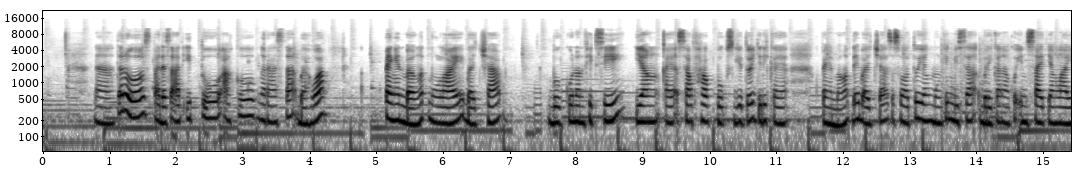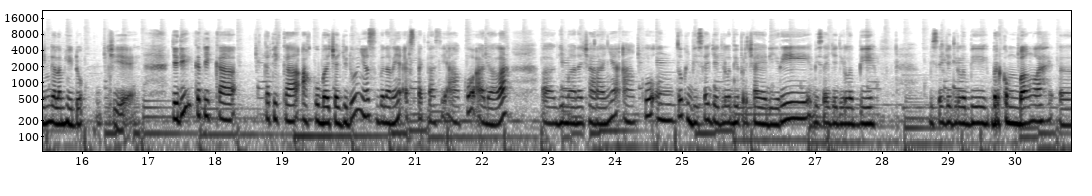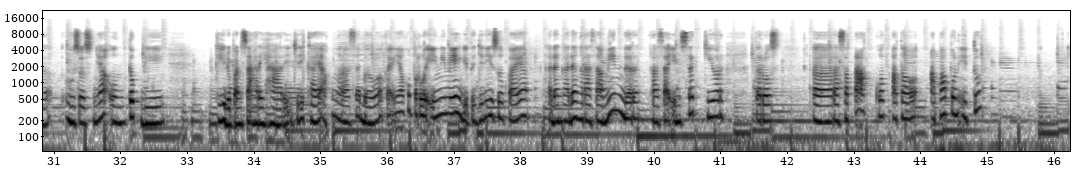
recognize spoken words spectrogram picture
Nah, terus pada saat itu aku ngerasa bahwa pengen banget mulai baca buku non fiksi yang kayak self help books gitu. Jadi kayak aku pengen banget deh baca sesuatu yang mungkin bisa berikan aku insight yang lain dalam hidup. Cie. Jadi ketika ketika aku baca judulnya sebenarnya ekspektasi aku adalah uh, gimana caranya aku untuk bisa jadi lebih percaya diri bisa jadi lebih bisa jadi lebih berkembang lah uh, khususnya untuk di kehidupan sehari-hari. Jadi kayak aku ngerasa bahwa kayaknya aku perlu ini nih gitu. Jadi supaya kadang-kadang ngerasa minder rasa insecure terus uh, rasa takut atau apa pun itu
